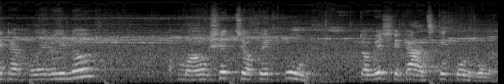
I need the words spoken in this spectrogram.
এটা হয়ে রইল মাংসের চপের পুর তবে সেটা আজকে করব না।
